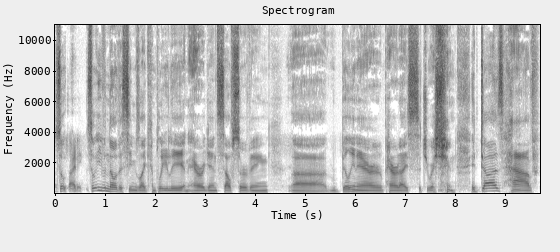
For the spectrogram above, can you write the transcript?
so, society. So even though this seems like completely an arrogant, self-serving uh, billionaire paradise situation, it does have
